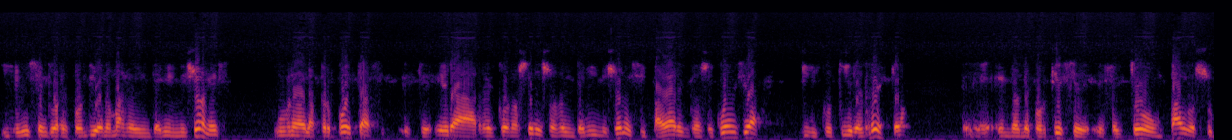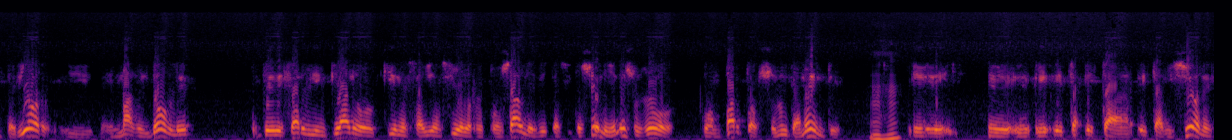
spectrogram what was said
y le hubiesen correspondido no más de 20 mil millones. Una de las propuestas este, era reconocer esos 20 mil millones y pagar en consecuencia y discutir el resto. Eh, en donde por qué se efectuó un pago superior y en más del doble, de dejar bien claro quiénes habían sido los responsables de esta situación, y en eso yo comparto absolutamente eh, eh, esta, estas visiones,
